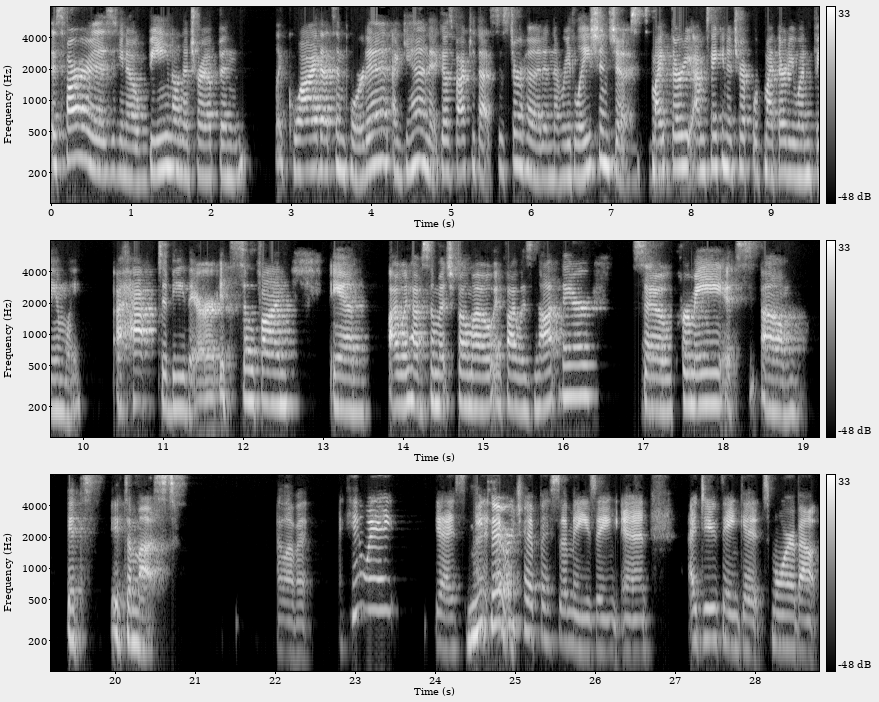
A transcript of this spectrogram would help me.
as far as you know, being on a trip and like why that's important, again, it goes back to that sisterhood and the relationships. It's my 30, I'm taking a trip with my 31 family. I have to be there. It's so fun. And I would have so much FOMO if I was not there. So for me, it's um it's it's a must. I love it. I can't wait. Yes. Me too. Every trip is amazing. And I do think it's more about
